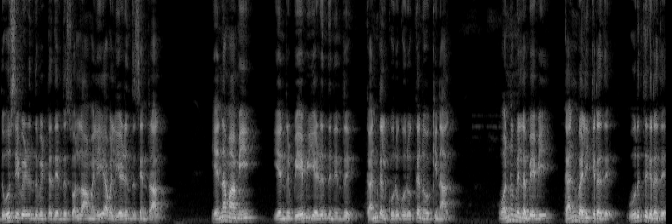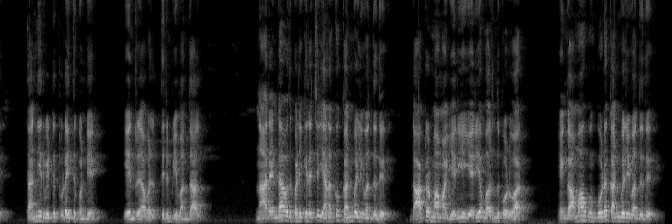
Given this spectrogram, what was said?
தூசி விழுந்து விட்டது என்று சொல்லாமலே அவள் எழுந்து சென்றாள். என்ன மாமி? என்று பேபி எழுந்து நின்று கண்கள் குறுகுறுக்க நோக்கினாள். ஒன்றுமில்ல பேபி கண் வலிக்கிறது உறுத்துகிறது தண்ணீர் விட்டு துடைத்து கொண்டேன் என்று அவள் திரும்பி வந்தாள். நான் ரெண்டாவது படிக்கிறச்ச எனக்கும் கண் வலி வந்தது. டாக்டர் மாமா எரிய எரிய மருந்து போடுவார். எங்க அம்மாவுக்கும் கூட கண்வலி வந்தது.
